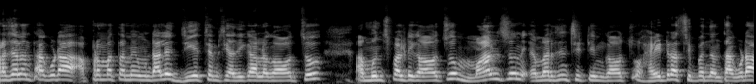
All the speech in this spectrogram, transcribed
ప్రజలంతా కూడా అప్రమత్తమే ఉండాలి. జిహెచ్ఎంసీ అధికారులు కావచ్చు ఆ మున్సిపాలిటీ కావచ్చు మాన్సూన్ ఎమర్జెన్సీ టీం కావచ్చు హైడ్రా సిబ్బంది అంతా కూడా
